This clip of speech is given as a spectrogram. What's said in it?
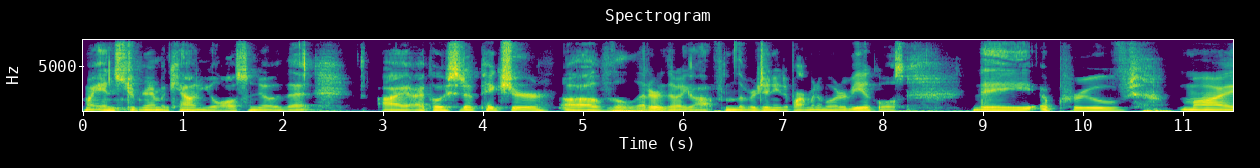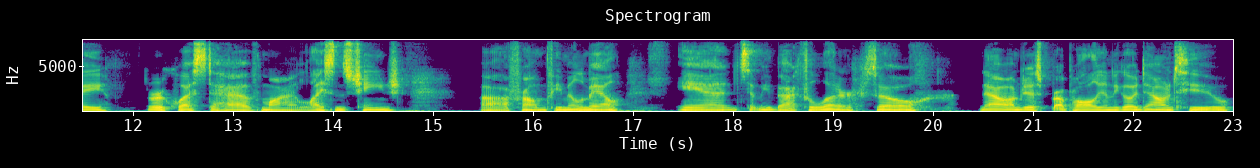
my Instagram account, you'll also know that I, I posted a picture of the letter that I got from the Virginia Department of Motor Vehicles. They approved my request to have my license changed uh, from female to male and sent me back the letter. So now I'm just I'm probably going to go down to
